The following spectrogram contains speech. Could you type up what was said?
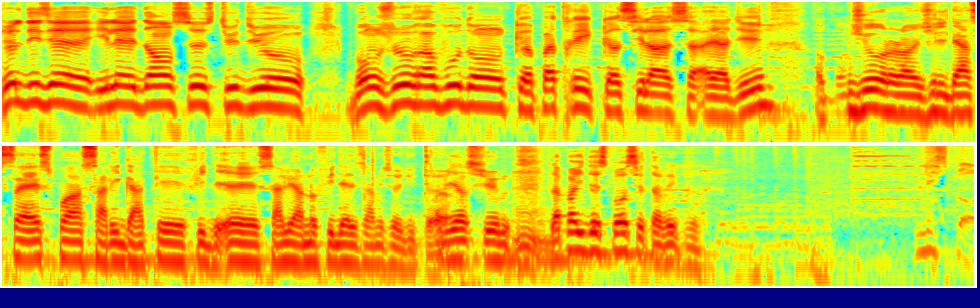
Je le disais, il est dans ce studio. Bonjour à vous donc, Patrick Silas Ayadi. Bonjour, Gildas Espoir Sarigate. Salut à nos fidèles amis auditeurs. Bien sûr. La page des sports, c'est avec vous. Les sports.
